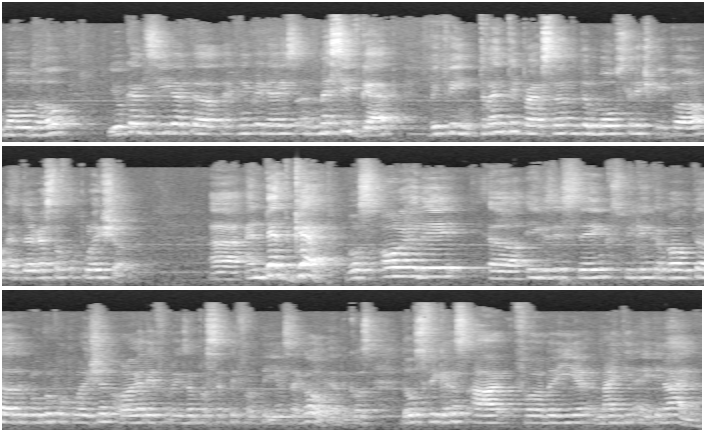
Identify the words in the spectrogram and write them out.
model, you can see that technically there is a massive gap between 20% the most rich people and the rest of the population. Uh, and that gap was already uh, existing, speaking about uh, the global population already, for example, 30, 40 years ago, yeah, because those figures are for the year 1989.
